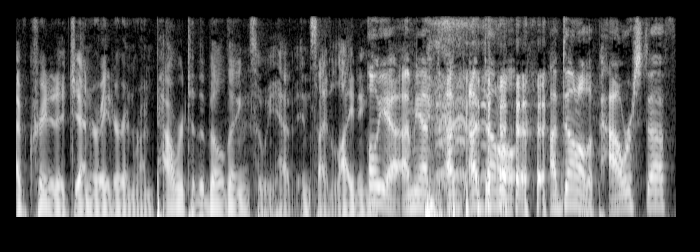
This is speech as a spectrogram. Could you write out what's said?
i've created a generator and run power to the building so we have inside lighting Oh yeah, I mean, I've, I've, I've done all I've done all the power stuff,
